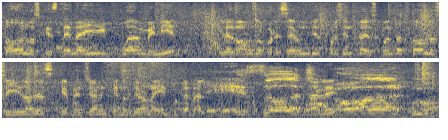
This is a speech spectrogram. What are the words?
todos los que estén ahí puedan venir y les vamos a ofrecer un 10% de descuento a todos los seguidores que mencionen que nos vieron ahí en tu canal. Eso, Dale. chingón.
